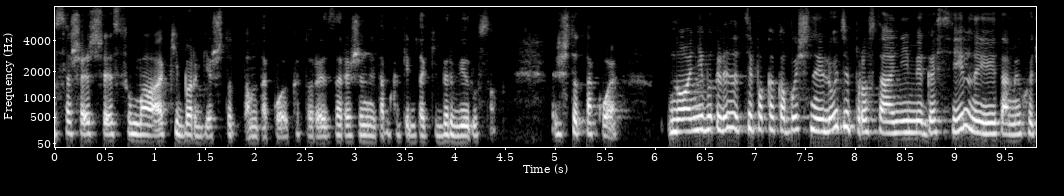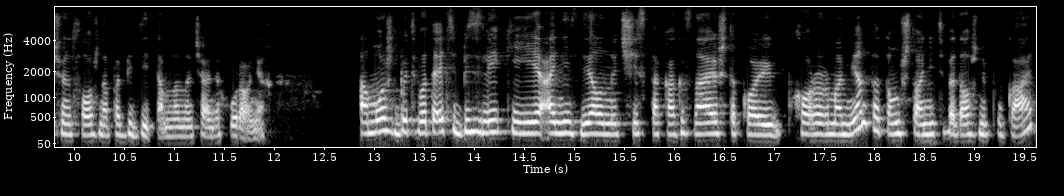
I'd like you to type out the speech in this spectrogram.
сошедшие с ума киборги, что-то там такое, которые заражены там каким-то кибервирусом или что-то такое. Но они выглядят типа как обычные люди, просто они мега сильные, и там их очень сложно победить там на начальных уровнях. А может быть, вот эти безликие, они сделаны чисто, как, знаешь, такой хоррор-момент о том, что они тебя должны пугать?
